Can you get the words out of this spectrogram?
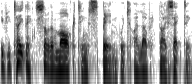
If you take the, some of the marketing spin, which I love dissecting,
